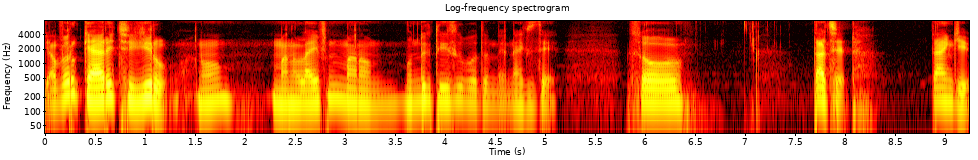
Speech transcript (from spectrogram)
ఎవరు క్యారీ చెయ్యరు. మన లైఫ్ని మనం ముందుకు తీసుకుపోతుంది next day so that's it thank you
